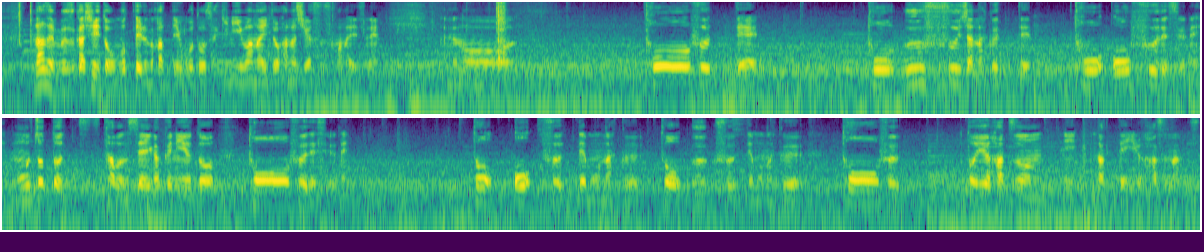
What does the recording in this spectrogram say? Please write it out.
なぜ難しいと思ってるのかっていうことを先に言わないと話が進まないですね。あの豆腐って豆腐じゃなくって豆腐ですよね。もうちょっと多分正確に言うと豆腐ですよね。豆腐でもなく豆腐でもなく豆腐という発音になっているはずなんです。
